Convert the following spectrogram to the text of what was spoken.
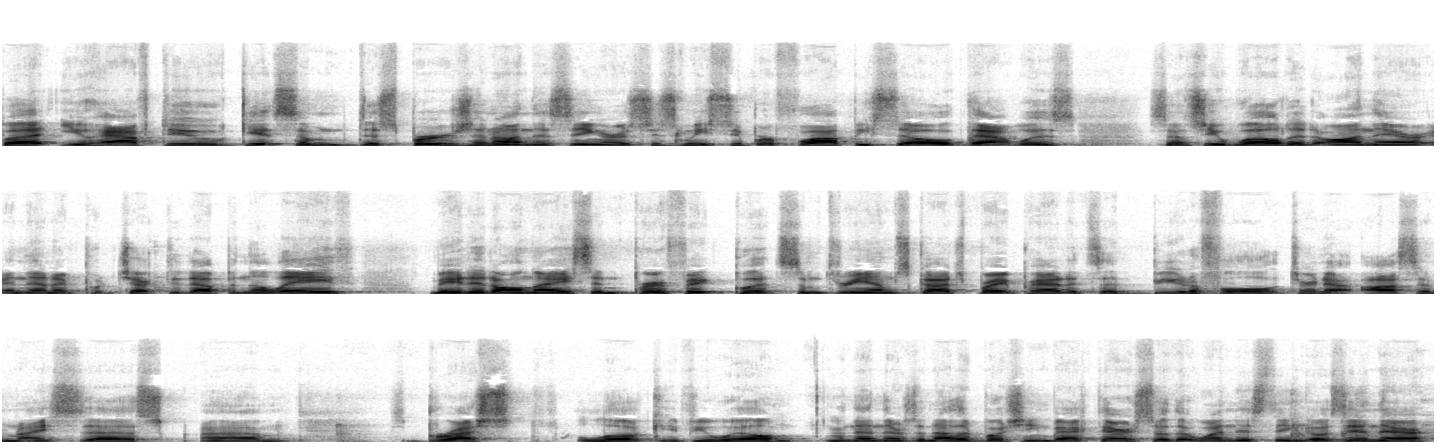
but you have to get some dispersion on this thing or it's just gonna be super floppy. So that was essentially welded on there and then I put, checked it up in the lathe, made it all nice and perfect, put some 3M Scotch-Brite pad. It's a beautiful, it turned out awesome, nice uh, um, brushed look, if you will. And then there's another bushing back there so that when this thing goes in there,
